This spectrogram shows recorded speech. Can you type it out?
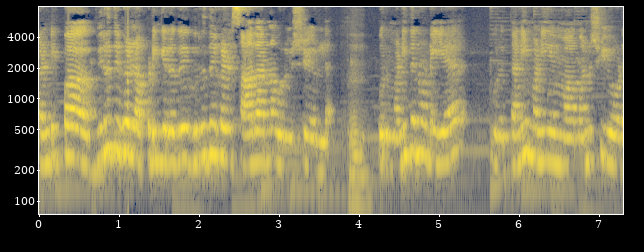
கண்டிப்பா விருதுகள் அப்படிங்கிறது விருதுகள் சாதாரண ஒரு விஷயம் இல்ல. ஒரு மனிதனுடைய ஒரு தனி மனி மனுஷியோட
